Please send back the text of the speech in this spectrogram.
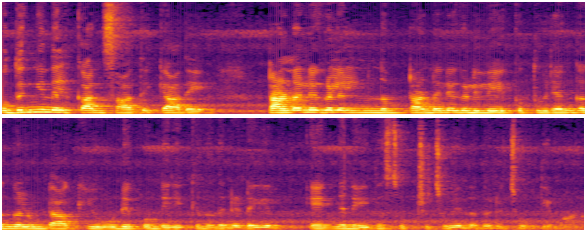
ഒതുങ്ങി നിൽക്കാൻ സാധിക്കാതെ ടണലുകളിൽ നിന്നും ടണലുകളിലേക്ക് തുരങ്കങ്ങൾ ഉണ്ടാക്കി ഓടിക്കൊണ്ടിരിക്കുന്നതിനിടയിൽ എങ്ങനെ ഇത് സൂക്ഷിച്ചു എന്നതൊരു ചോദ്യമാണ്.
